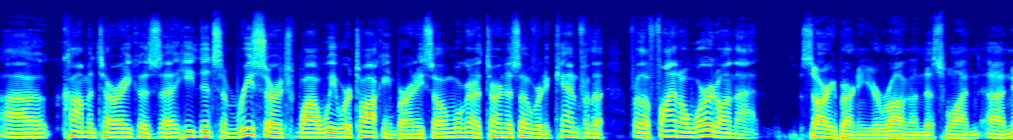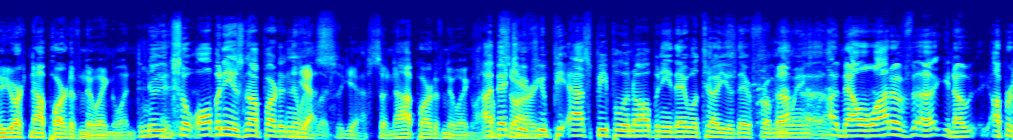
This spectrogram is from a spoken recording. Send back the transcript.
uh, commentary because uh, he did some research while we were talking, Bernie. So we're going to turn this over to Ken for the for the final word on that. Sorry, Bernie, you're wrong on this one. Uh, New York, not part of New England. New, so Albany is not part of New yes, England. yes. yes. So not part of New England. I I'm bet you if you pe- ask people in Albany, they will tell you they're from New Uh, England. uh, now, a lot of uh, you know upper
